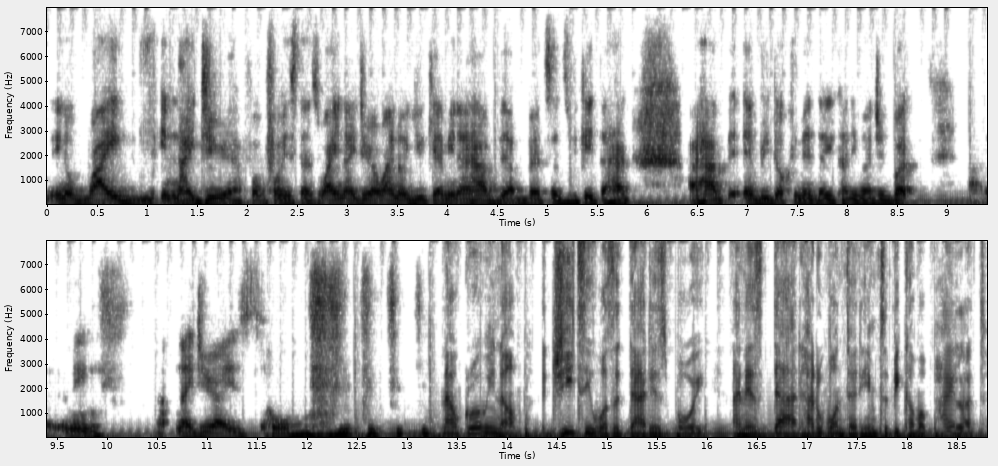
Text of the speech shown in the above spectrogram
you know why in Nigeria for for instance why in Nigeria why not UK I mean I have their birth certificate I had I have every document that you can imagine but I mean Nigeria is home. now, growing up, GT was a daddy's boy, and his dad had wanted him to become a pilot.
